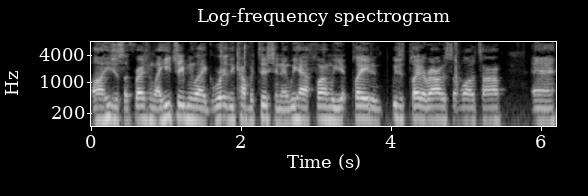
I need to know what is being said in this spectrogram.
oh he's just a freshman. Like he treated me like worthy competition, and we had fun. We played and we just played around and stuff all the time, and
